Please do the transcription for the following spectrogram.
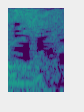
body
